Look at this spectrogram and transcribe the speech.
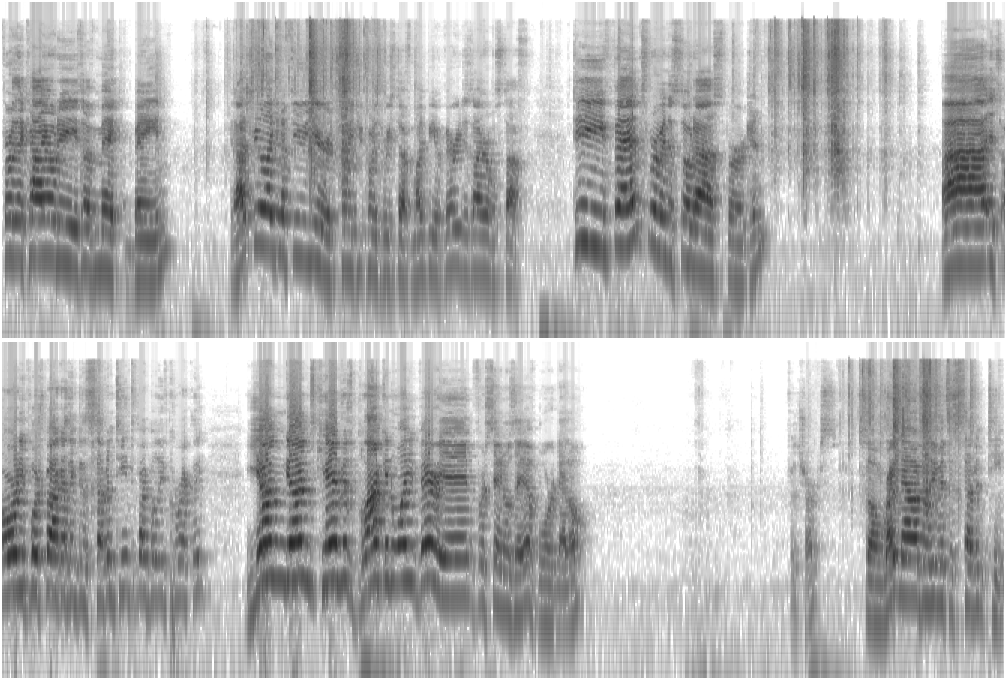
for the Coyotes of McBain. I feel like in a few years, 22-23 stuff might be a very desirable stuff. Defense for Minnesota Spurgeon. Uh, it's already pushed back, I think, to the 17th, if I believe correctly. Young Guns Canvas Black and White variant for San Jose of Bordeleau. For the Sharks. So right now, I believe it's the 17th.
